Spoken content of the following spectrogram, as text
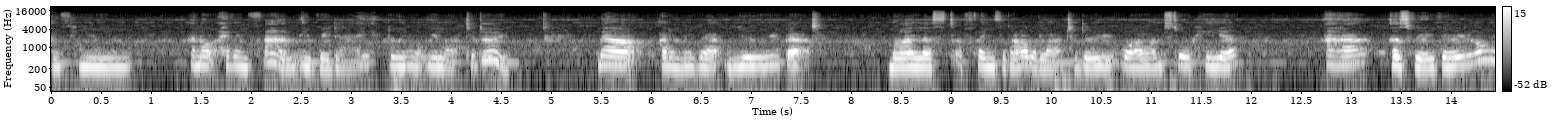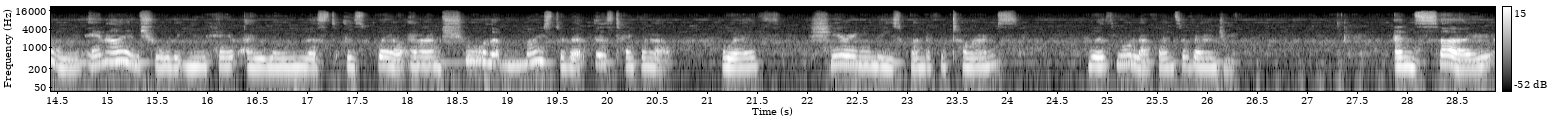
if you are not having fun every day doing what you like to do? Now, I don't know about you, but my list of things that I would like to do while I'm still here uh, is very, very long. And I am sure that you have a long list as well. And I'm sure that most of it is taken up with sharing these wonderful times with your loved ones around you. And so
